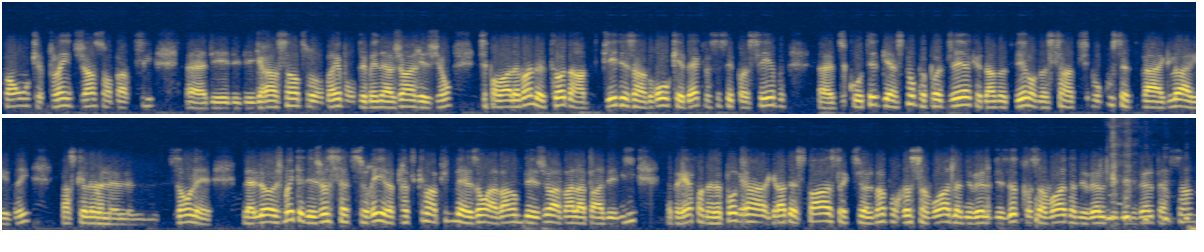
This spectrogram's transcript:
fonds, que plein de gens sont partis euh, des, des, des, grands centres urbains pour déménager en région. C'est probablement le cas dans bien des endroits au Québec. Là, ça, c'est possible. Euh, du côté de Gaspé, on peut pas dire que dans notre ville, on a senti beaucoup cette vague parce que le, disons le, logement était déjà saturé, il y avait pratiquement plus de maisons à vendre déjà avant la pandémie. Bref, on n'avait pas grand, grand espace actuellement pour recevoir de la nouvelle visite, recevoir de la des nouvelles personnes.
